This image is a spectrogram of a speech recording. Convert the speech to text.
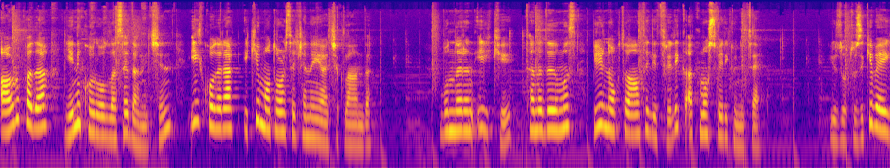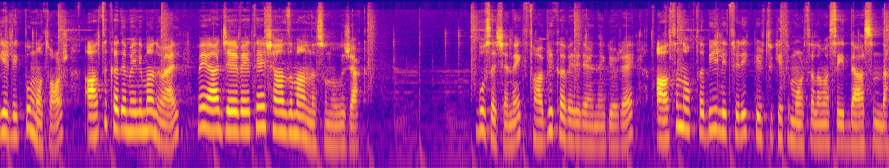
Avrupa'da yeni Corolla sedan için ilk olarak iki motor seçeneği açıklandı. Bunların ilki tanıdığımız 1.6 litrelik atmosferik ünite. 132 beygirlik bu motor 6 kademeli manuel veya CVT şanzımanla sunulacak. Bu seçenek fabrika verilerine göre 6.1 litrelik bir tüketim ortalaması iddiasında.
